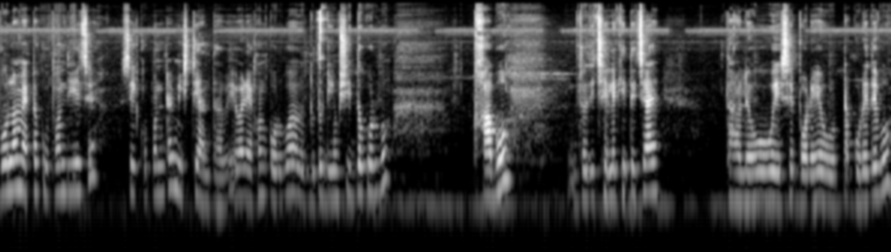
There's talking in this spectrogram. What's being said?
বললাম একটা কুপন দিয়েছে। সেই কুপনটা মিষ্টি আনতে হবে। এবার এখন করব, দুটো ডিম সিদ্ধ করব। খাব। যদি ছেলে খেতে চায়, তাহলে ও এসে পরে ওটা করে দেব।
